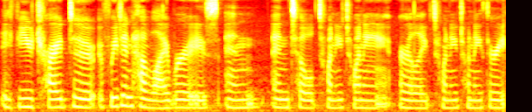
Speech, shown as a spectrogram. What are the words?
if you tried to, if we didn't have libraries in, until 2020 or like 2023,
